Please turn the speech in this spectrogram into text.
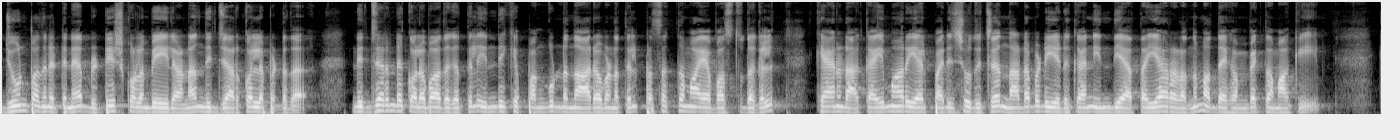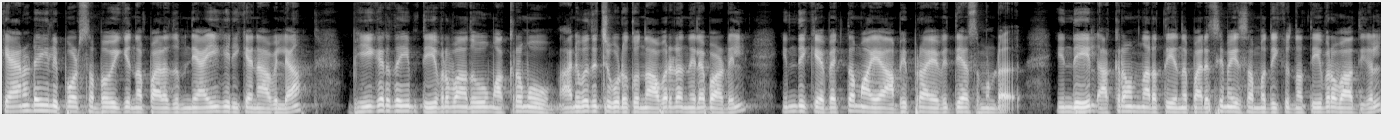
ജൂൺ പതിനെട്ടിന് ബ്രിട്ടീഷ് കൊളംബിയയിലാണ് നിജ്ജാർ കൊല്ലപ്പെട്ടത്. നിജ്ജറിന്റെ കൊലപാതകത്തിൽ ഇന്ത്യയ്ക്ക് പങ്കുണ്ടെന്ന ആരോപണത്തിൽ പ്രസക്തമായ വസ്തുതകൾ കാനഡ കൈമാറിയാൽ പരിശോധിച്ച് നടപടിയെടുക്കാൻ ഇന്ത്യ തയ്യാറാണെന്നും അദ്ദേഹം വ്യക്തമാക്കി. കാനഡയിൽ ഇപ്പോൾ സംഭവിക്കുന്ന പലതും ന്യായീകരിക്കാനാവില്ല. ഭീകരതയും തീവ്രവാദവും അക്രമവും അനുവദിച്ചു കൊടുക്കുന്ന അവരുടെ നിലപാടിൽ ഇന്ത്യയ്ക്ക് വ്യക്തമായ അഭിപ്രായ വ്യത്യാസമുണ്ട്. ഇന്ത്യയിൽ അക്രമം നടത്തിയെന്ന് പരസ്യമായി സമ്മതിക്കുന്ന തീവ്രവാദികൾ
